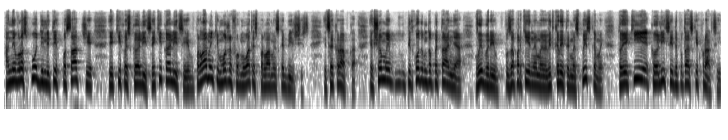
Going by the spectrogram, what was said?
а не в розподілі тих посад чи якихось коаліцій. Які коаліції в парламенті може формуватись парламентська більшість, і це крапка. Якщо ми підходимо до питання виборів за партійними відкритими списками, то які коаліції депутатських фракцій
